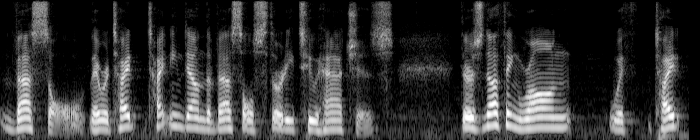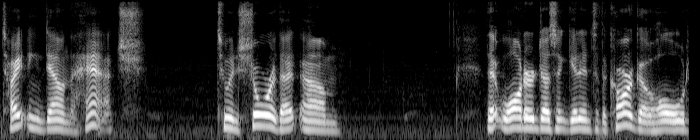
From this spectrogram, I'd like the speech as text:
vessel. They were tight, tightening down the vessel's 32 hatches. There's nothing wrong with tight, tightening down the hatch to ensure that um, that water doesn't get into the cargo hold.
